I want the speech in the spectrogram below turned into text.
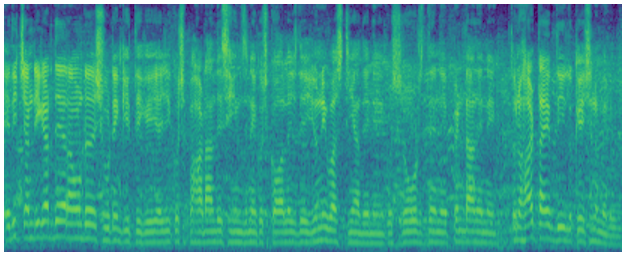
ਇਹਦੀ ਚੰਡੀਗੜ੍ਹ ਦੇ ਅਰਾਊਂਡ ਸ਼ੂਟਿੰਗ ਕੀਤੀ ਗਈ ਹੈ ਜੀ। ਕੁਝ ਪਹਾੜਾਂ ਦੇ ਸੀਨਸ ਨੇ ਕੁਝ ਕਾਲਜ ਦੇ ਯੂਨੀਵਰਸਿਟੀਆਂ ਦੇ ਨੇ ਕੁਝ ਰੋਡਸ ਦੇ ਨੇ ਪਿੰਡਾਂ ਦੇ ਨੇ। ਤੁਹਾਨੂੰ ਹਰ ਟਾਈਪ ਦੀ ਲੋਕੇਸ਼ਨ ਮਿਲੂਗੀ।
